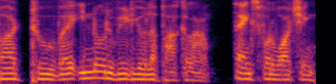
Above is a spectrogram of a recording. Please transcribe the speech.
பார்ட் டூவை இன்னொரு வீடியோல பார்க்கலாம். தேங்க்ஸ் ஃபார் வாட்சிங்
